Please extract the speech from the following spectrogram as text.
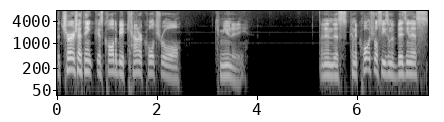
The church, I think, is called to be a countercultural community. And in this kind of cultural season of busyness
